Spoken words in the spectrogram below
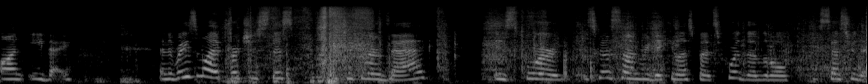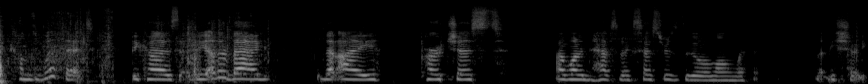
on eBay. And the reason why I purchased this particular bag is for, it's going to sound ridiculous, but it's for the little accessory that comes with it. Because the other bag that I purchased, I wanted to have some accessories to go along with it. Let me show you.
